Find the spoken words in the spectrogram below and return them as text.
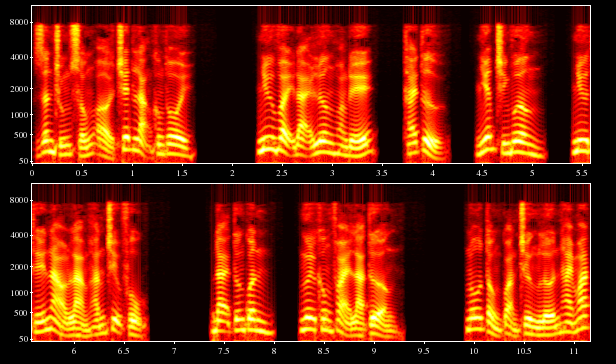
dân chúng sống ở chết lặng không thôi. Như vậy đại lương hoàng đế, thái tử, nhiếp chính vương, như thế nào làm hắn chịu phục? Đại tướng quân, ngươi không phải là tưởng. Nô tổng quản trừng lớn hai mắt.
